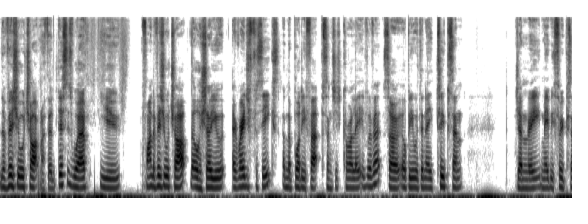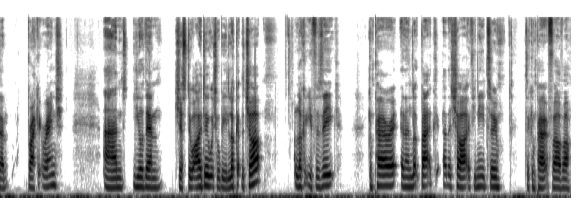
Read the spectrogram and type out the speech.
the visual chart method. This is where you find a visual chart that will show you a range of physiques and the body fat percentage correlated with it. So it'll be within a 2%, generally maybe 3% bracket range. And you'll then just do what I do, which will be look at the chart, look at your physique, compare it, and then look back at the chart if you need to, to compare it further.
